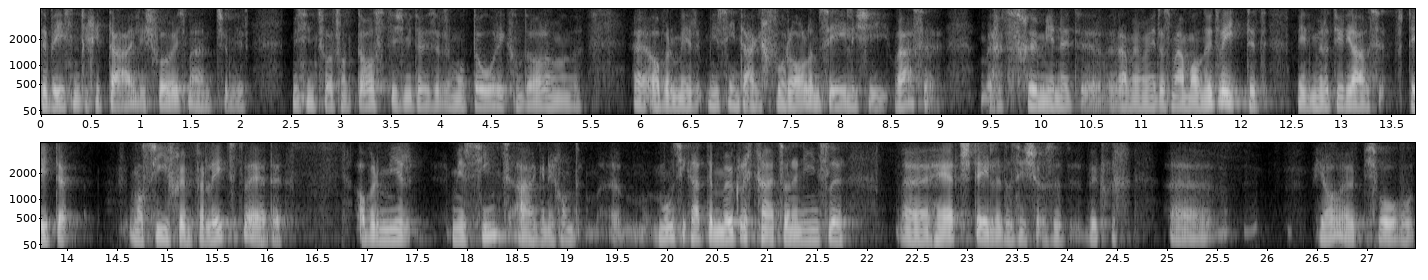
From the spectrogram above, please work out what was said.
der wesentliche Teil ist von uns Menschen. Wir, wir sind zwar fantastisch mit unserer Motorik und allem, äh, aber wir, wir sind eigentlich vor allem seelische Wesen das können wir nicht, äh, wenn wir das manchmal nicht wettet, weil wir natürlich auch dort massiv verletzt werden Aber wir, wir sind es eigentlich. Und äh, Musik hat die Möglichkeit, so eine Insel äh, herzustellen. Das ist also wirklich äh, ja, etwas wo, wo,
